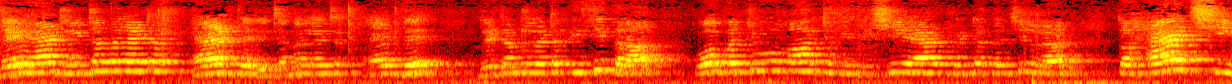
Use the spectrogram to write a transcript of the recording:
they had written the letter had they written the letter had they written the letter इसी तरह, वो बच्चों को मार चुकी थी she had beaten the children तो had she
